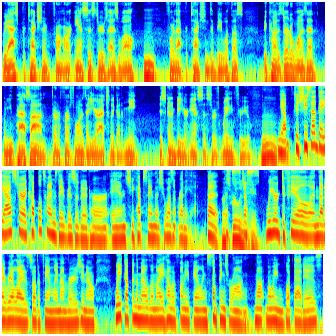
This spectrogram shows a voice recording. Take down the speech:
We ask protection from our ancestors as well for that protection to be with us, because they're the ones that when you pass on, they're the first ones that you're actually going to meet. It's going to be your ancestors waiting for you. Hmm. Yep, because she said they asked her a couple times they visited her, and she kept saying that she wasn't ready yet. But That's it's really just neat. weird to feel. And then I realized other family members, you know, wake up in the middle of the night, have a funny feeling something's wrong, not knowing what that is,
